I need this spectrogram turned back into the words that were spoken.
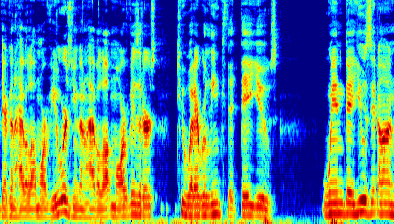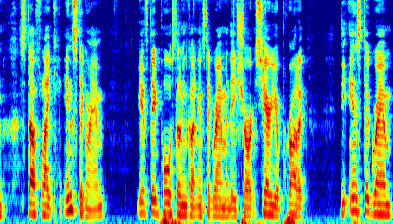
they're going to have a lot more viewers. You're going to have a lot more visitors to whatever link that they use. When they use it on stuff like Instagram, if they post a link on Instagram and they share your product, the Instagram,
